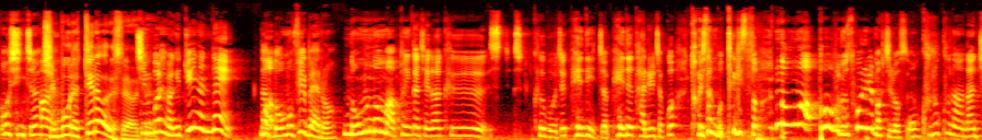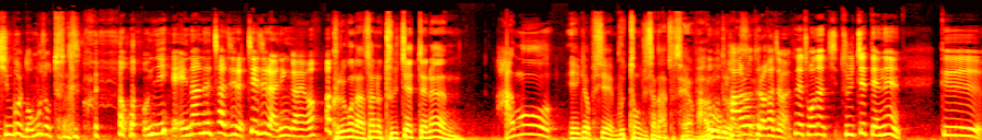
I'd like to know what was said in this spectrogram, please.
어 진짜? 진볼에 뛰라 그랬어요. gym ball에서 막 이렇게 뛰는데 나 막 너무 feel better. 너무 너무 아프니까 제가 그그 뭐지 bed 있죠 bed 다리를 잡고 더 이상 못하겠어 너무 아파 그러면 소리를 막 질렀어요 어, 그렇구나. 난 gym ball 너무 좋던데. 언니 애 낳는 체질 체질 아닌가요? 그러고 나서는 둘째 때는 아무 얘기 없이 무통 주사 놔주세요. 바로 어, 들어갔어요. 바로 들어가자. 근데 저는 지- 둘째 때는 그,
